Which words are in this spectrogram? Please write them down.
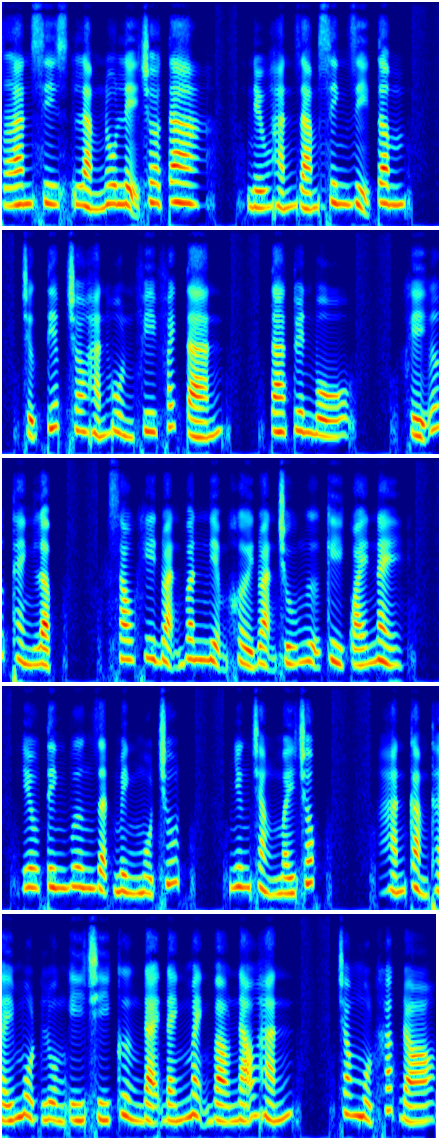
Francis làm nô lệ cho ta. Nếu hắn dám sinh dị tâm, trực tiếp cho hắn hồn phi phách tán. Ta tuyên bố, khí ước thành lập. Sau khi đoạn vân niệm khởi đoạn chú ngữ kỳ quái này, yêu tinh vương giật mình một chút, nhưng chẳng mấy chốc. Hắn cảm thấy một luồng ý chí cường đại đánh mạnh vào não hắn. Trong một khắc đó,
